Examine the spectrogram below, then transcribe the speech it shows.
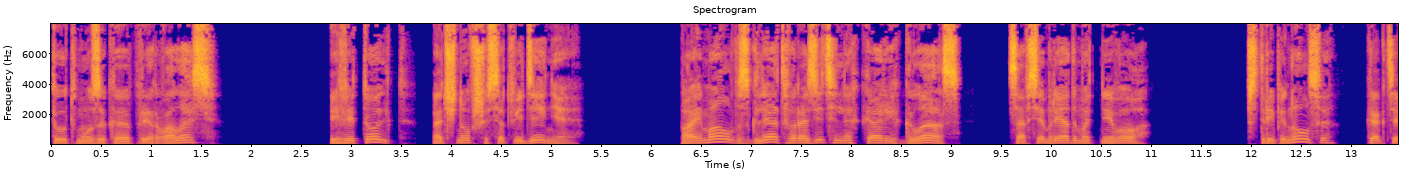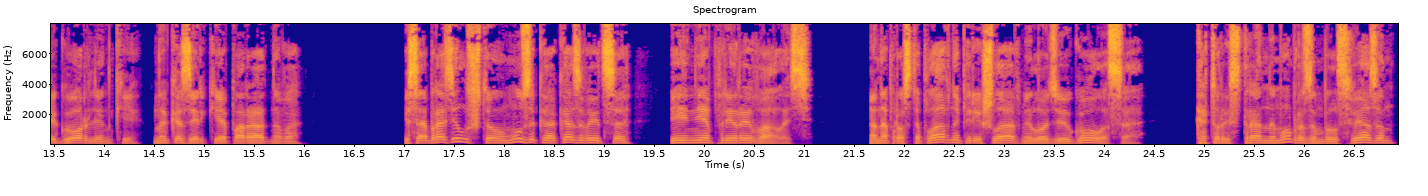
Тут музыка прервалась, и Витольд, очнувшись от видения, поймал взгляд выразительных карих глаз совсем рядом от него, встрепенулся, как те горлинки на козырьке парадного, и сообразил, что музыка, оказывается, и не прерывалась. Она просто плавно перешла в мелодию голоса, который странным образом был связан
